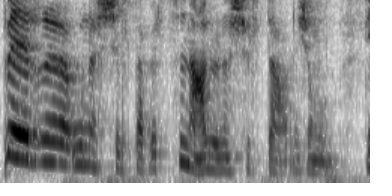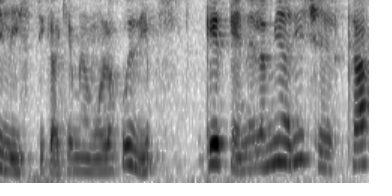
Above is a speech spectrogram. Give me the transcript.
per una scelta personale, una scelta diciamo stilistica, chiamiamola così, perché nella mia ricerca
